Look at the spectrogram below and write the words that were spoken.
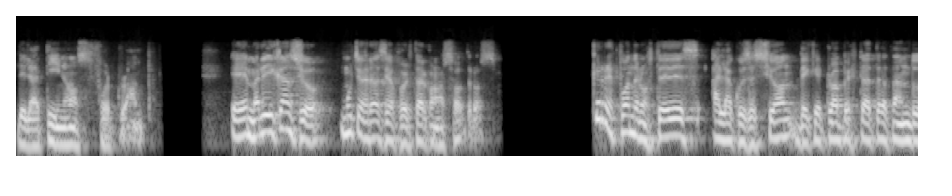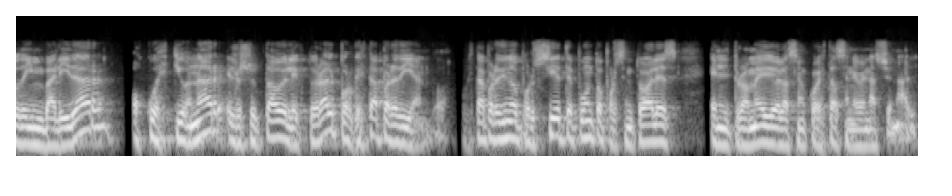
de Latinos for Trump. Eh, Marily Cancio, muchas gracias por estar con nosotros. ¿Qué responden ustedes a la acusación de que Trump está tratando de invalidar o cuestionar el resultado electoral porque está perdiendo? Está perdiendo por siete puntos porcentuales en el promedio de las encuestas a nivel nacional.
